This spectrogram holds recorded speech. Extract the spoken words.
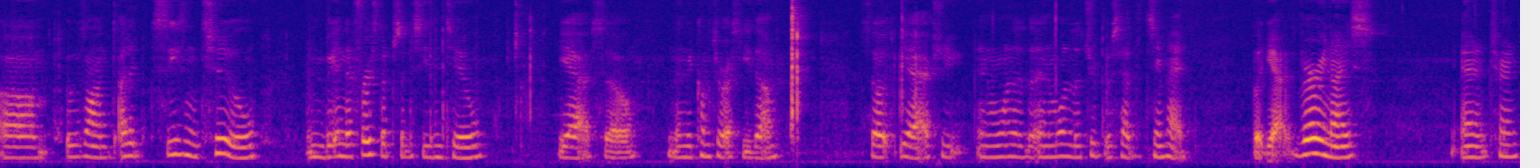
Um, it was on I think season two, in, in the first episode of season two. Yeah, so then they come to rescue them. So yeah, actually, and one of the and one of the troopers had the same head. But yeah, very nice. And it turned.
